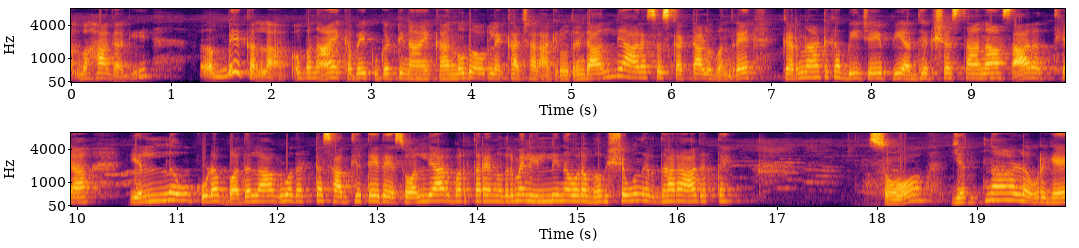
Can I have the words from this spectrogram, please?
ಅಲ್ವಾ? ಹಾಗಾಗಿ ಬೇಕಲ್ಲ. ಒಬ್ಬ ನಾಯಕ ಬೇಕು, ಗಟ್ಟಿ ನಾಯಕ ಅನ್ನೋದು ಅವ್ರ ಲೆಕ್ಕಾಚಾರ ಆಗಿರೋದ್ರಿಂದ ಅಲ್ಲಿ ಆರ್ ಎಸ್ ಎಸ್ ಕಟ್ಟಾಳು ಬಂದರೆ ಕರ್ನಾಟಕ ಬಿ ಜೆ ಪಿ ಅಧ್ಯಕ್ಷ ಸ್ಥಾನ, ಸಾರಥ್ಯ ಎಲ್ಲವೂ ಕೂಡ ಬದಲಾಗುವ ದಟ್ಟ ಸಾಧ್ಯತೆ ಇದೆ. ಸೊ ಅಲ್ಲಿ ಯಾರು ಬರ್ತಾರೆ ಅನ್ನೋದ್ರ ಮೇಲೆ ಇಲ್ಲಿನವರ ಭವಿಷ್ಯವೂ ನಿರ್ಧಾರ ಆಗತ್ತೆ. ಸೊ ಯತ್ನಾಳ್ ಅವ್ರಿಗೆ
